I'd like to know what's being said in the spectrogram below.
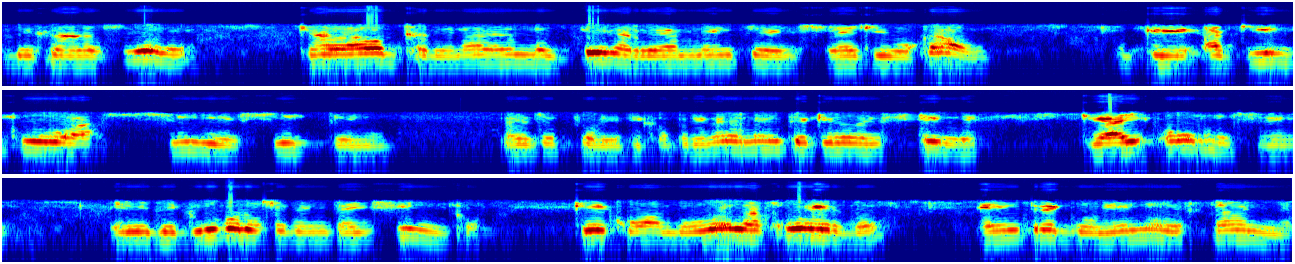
declaraciones que ha dado el cardenal Ortega realmente se ha equivocado, porque aquí en Cuba sí existen presos políticos. Primeramente quiero decirle que hay 11 eh, del grupo de los 75 que cuando hubo el acuerdo entre el gobierno de España,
